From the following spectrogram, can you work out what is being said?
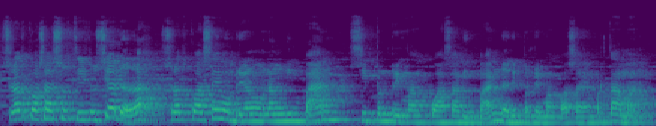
Surat kuasa substitusi adalah surat kuasa yang memberikan wewenang limpahan si penerima kuasa limpahan dari penerima kuasa yang pertama.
